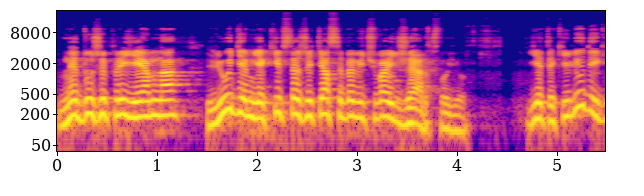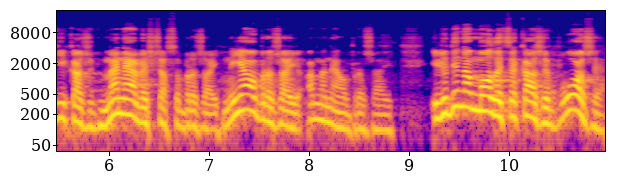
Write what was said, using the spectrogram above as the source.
не дуже приємна людям, які все життя себе відчувають жертвою. Є такі люди, які кажуть, мене весь час ображають. Не я ображаю, а мене ображають. І людина молиться, каже, Боже,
